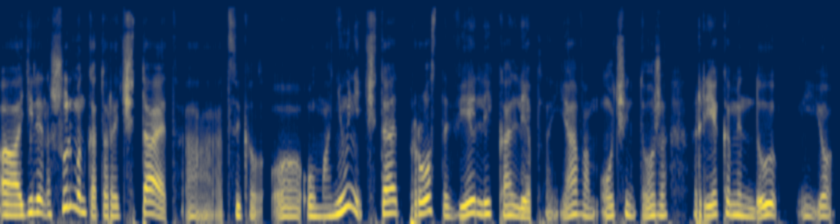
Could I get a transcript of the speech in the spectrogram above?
Елена Шульман, которая читает а, цикл о Манюне, читает просто великолепно. Я вам очень тоже рекомендую ее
